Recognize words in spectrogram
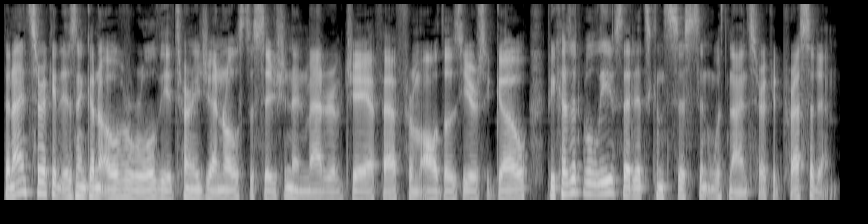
The Ninth Circuit isn't going to overrule the Attorney General's decision in matter of JFF from all those years ago because it believes that it's consistent with Ninth Circuit precedent.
